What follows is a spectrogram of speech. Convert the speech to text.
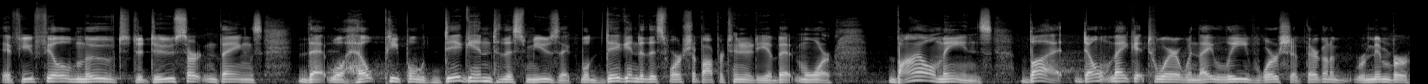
if you feel moved to do certain things that will help people dig into this music, will dig into this worship opportunity a bit more, by all means, but don't make it to where when they leave worship, they're going to remember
